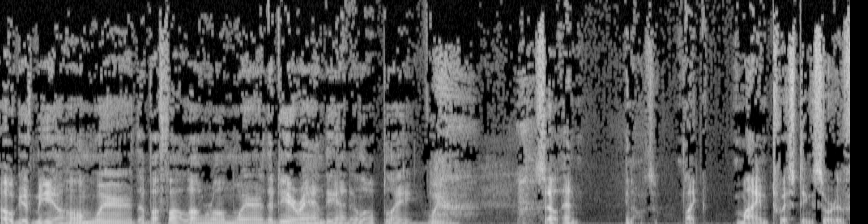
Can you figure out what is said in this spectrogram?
"Oh, give me a home where the buffalo roam, where the deer and the antelope play, where." So and you know, it's like mind twisting sort of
